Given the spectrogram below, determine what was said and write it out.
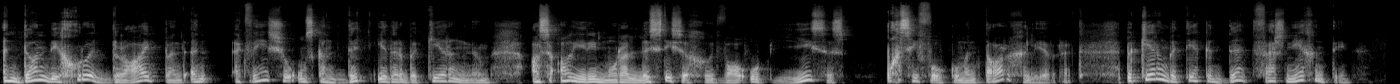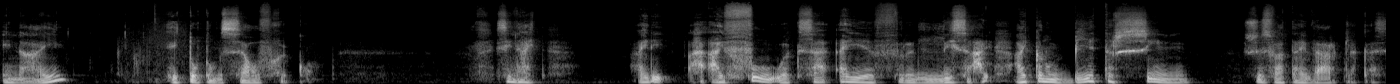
En dan die groot draaipunt in ek wens so ons kan dit eerder bekering noem as al hierdie moralistiese goed waarop Jesus passievol kommentaar gelewer het. Bekering beteken dit vers 19 en hy het tot homself gekom. Sien hy hy die hy voel ook sy eie verlies hy hy kan hom beter sien soos wat hy werklik is.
